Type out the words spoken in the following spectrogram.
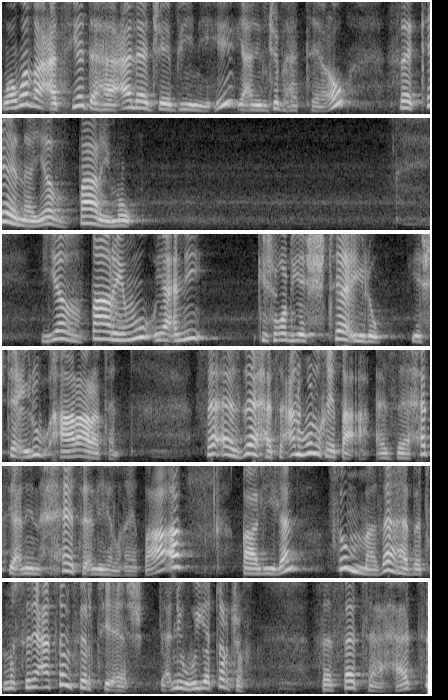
ووضعت يدها على جبينه يعني الجبهة تاعو فكان يضطرم. يضطرم يعني كشغل يشتعل يشتعل حرارة. فأزاحت عنه الغطاء. أزاحت يعني نحات عليه الغطاء قليلا ثم ذهبت مسرعة في ارتعاش يعني وهي ترجف. ففتحت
